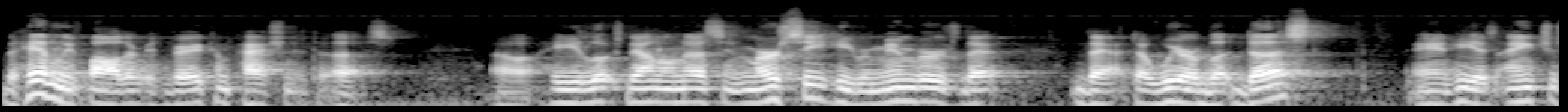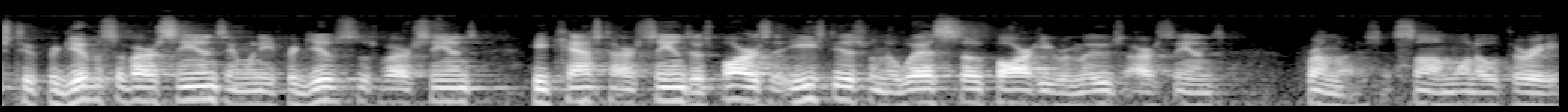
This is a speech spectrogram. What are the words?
the Heavenly Father is very compassionate to us. Uh, he looks down on us in mercy. He remembers that, that uh, we are but dust, and He is anxious to forgive us of our sins. And when He forgives us of our sins, He casts our sins as far as the east is from the west, so far He removes our sins from us. Psalm 103,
